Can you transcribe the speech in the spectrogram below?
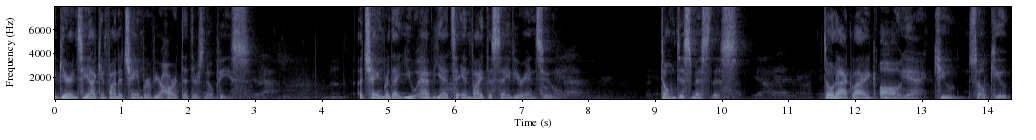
I guarantee I can find a chamber of your heart that there's no peace. A chamber that you have yet to invite the Savior into. Don't dismiss this. Don't act like, oh, yeah, cute, so cute.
